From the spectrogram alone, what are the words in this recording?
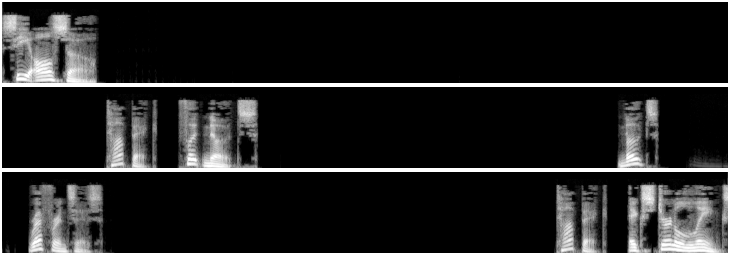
See also Topic: Footnotes. Notes. References. Topic: External links.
